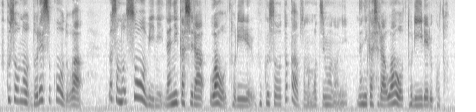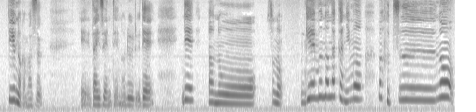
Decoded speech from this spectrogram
服装のドレスコードはまあ、その装備に何かしら和を取り入れる服装とかその持ち物に何かしら和を取り入れることっていうのがまず、えー、大前提のルールでであのー、そのゲームの中にも、まあ、普通の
